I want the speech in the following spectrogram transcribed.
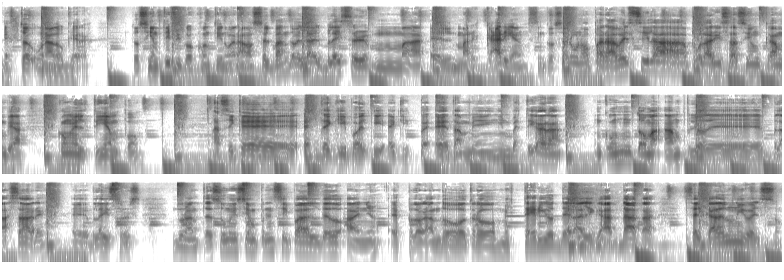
Esto es una loquera. Los científicos continuarán observando el Blazer, el Markarian 501, para ver si la polarización cambia con el tiempo. Así que este equipo, el IXPE, también investigará un conjunto más amplio de blazares, eh, Blazers, durante su misión principal de dos años, explorando otros misterios de larga data cerca del universo.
